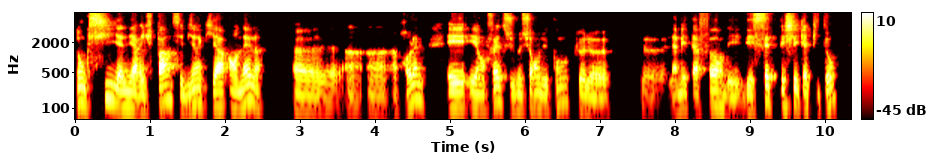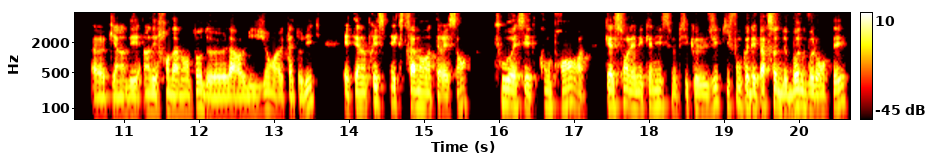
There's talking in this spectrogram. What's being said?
Donc, si elles n'y arrivent pas, c'est bien qu'il y a en elles euh, un, problème. Et, en fait, je me suis rendu compte que le, la métaphore des, sept péchés capitaux, qui est un des, un des, fondamentaux de la religion catholique, était un prisme extrêmement intéressant pour essayer de comprendre quels sont les mécanismes psychologiques qui font que des personnes de bonne volonté,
